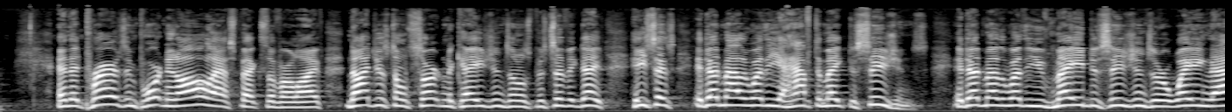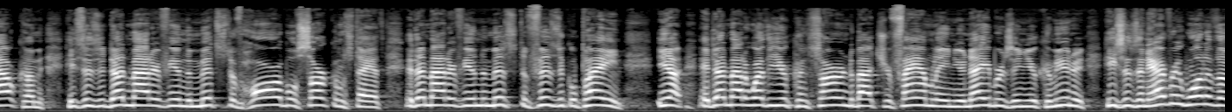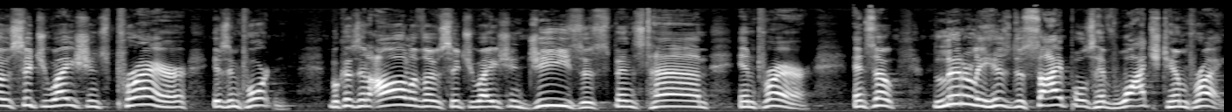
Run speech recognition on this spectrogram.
and that prayer is important in all aspects of our life, not just on certain occasions on specific days. He says it doesn't matter whether you have to make decisions. It doesn't matter whether you've made decisions or awaiting the outcome. He says it doesn't matter if you're in the midst of horrible circumstance. It doesn't matter if you're in the midst of physical pain. You know, it doesn't matter whether you're concerned about your family and your neighbors and your community. He says in every one of those situations, prayer is important. Because in all of those situations, Jesus spends time in prayer. And so, literally, his disciples have watched him pray.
